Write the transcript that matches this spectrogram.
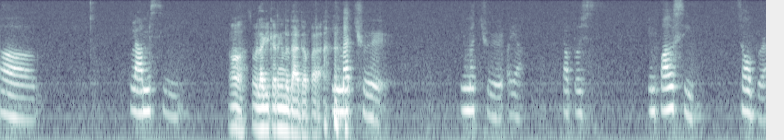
uh, clumsy. Oh, so lagi ka rin nadadapa. immature. Immature, oh yeah. Tapos, impulsive. Sobra.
